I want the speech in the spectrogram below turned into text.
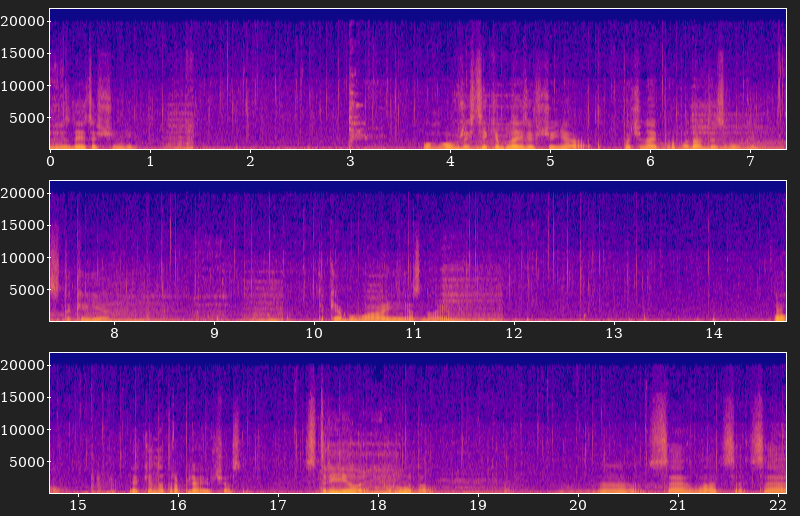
Мені здається, що ні. Ого, вже стільки блейзів, що я починають пропадати звуки. Це таке є. Таке буває, я знаю. О! Як я натрапляю вчасно. Стріли, круто. Е, цегла, це це,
